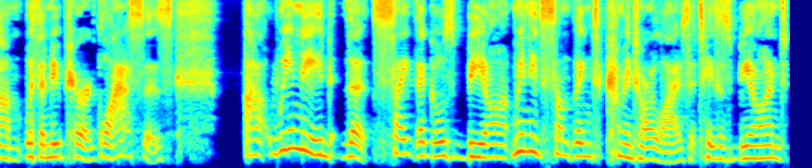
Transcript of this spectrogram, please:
um, with a new pair of glasses. Uh, we need the sight that goes beyond, we need something to come into our lives that takes us beyond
